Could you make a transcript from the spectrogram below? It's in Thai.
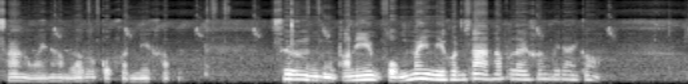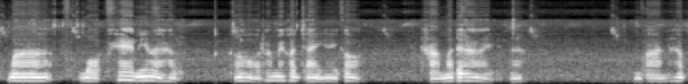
สร้างเอาไว้นะครับ แล้วก็กดคอนเนคครับ ซึ่งตอนนี้ผมไม่มีคนสร้างครับเลยเข้าไม่ได้ก็ มาบอกแค่นี้แหละครับ ก็ถ้าไม่เข้าใจไงก็ถามมาได้นะ บานครับ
